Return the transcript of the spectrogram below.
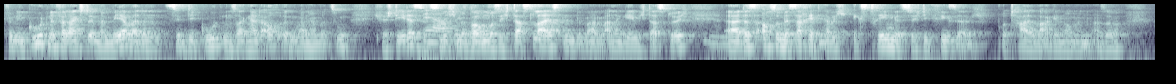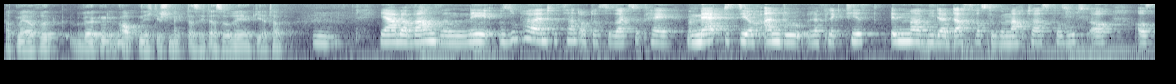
für den Guten verlangst du immer mehr, weil dann sind die Guten und sagen halt auch irgendwann, hör mal zu, ich verstehe das jetzt ja, nicht mehr, warum muss ich das leisten und beim anderen gebe ich das durch. Mhm. Äh, das ist auch so eine Sache, die habe ich extrem jetzt durch die Krise ich brutal wahrgenommen. Also hat mir rückwirkend überhaupt nicht geschmeckt, dass ich da so reagiert habe. Mhm. Ja, aber Wahnsinn. Nee, super interessant auch, dass du sagst, okay, man merkt es dir auch an, du reflektierst immer wieder das, was du gemacht hast, versuchst auch aus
